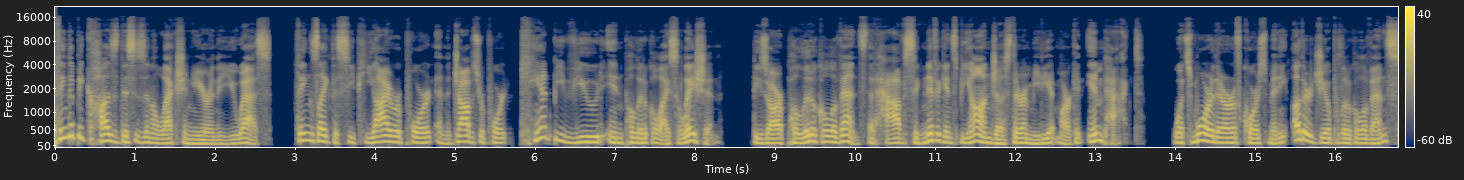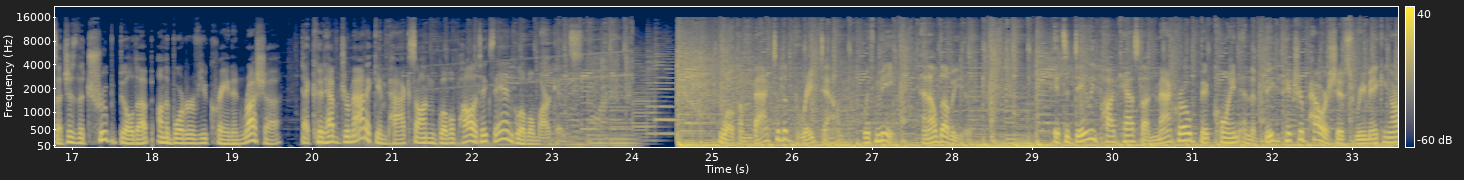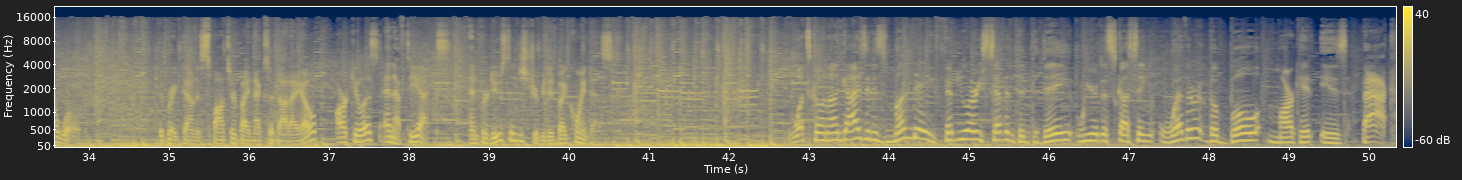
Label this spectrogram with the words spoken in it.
I think that because this is an election year in the US, things like the CPI report and the jobs report can't be viewed in political isolation. These are political events that have significance beyond just their immediate market impact. What's more, there are, of course, many other geopolitical events, such as the troop buildup on the border of Ukraine and Russia, that could have dramatic impacts on global politics and global markets. Welcome back to The Breakdown with me, NLW. It's a daily podcast on macro, Bitcoin, and the big picture power shifts remaking our world. The breakdown is sponsored by Nexo.io, Arculus, and FTX, and produced and distributed by Coindesk. What's going on, guys? It is Monday, February 7th, and today we are discussing whether the bull market is back.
